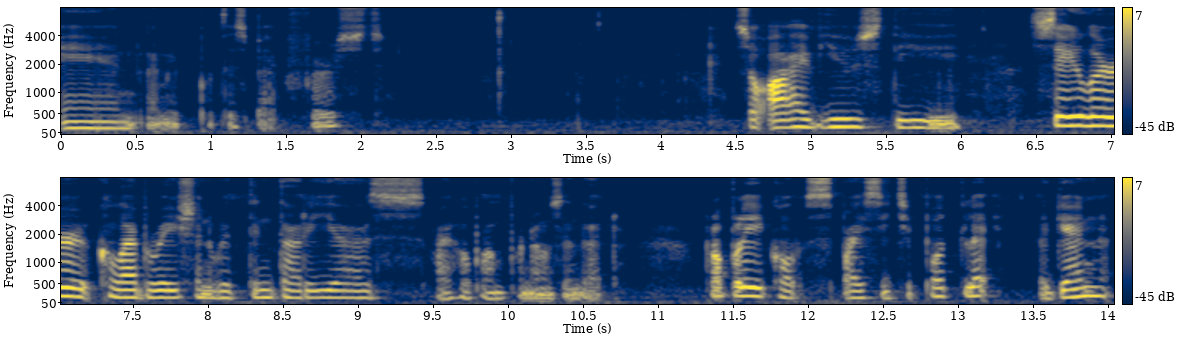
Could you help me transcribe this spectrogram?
and let me put this back first. So I've used the Sailor collaboration with Tinterias. I hope I'm pronouncing that properly. Called Spicy Chipotle. Again,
